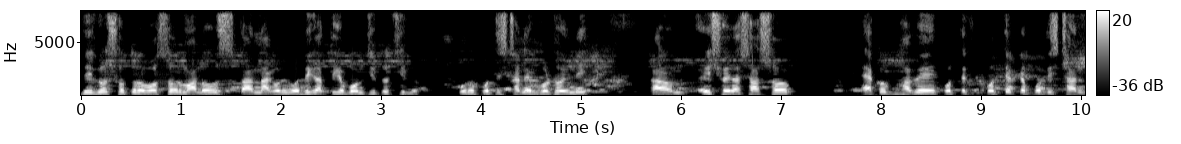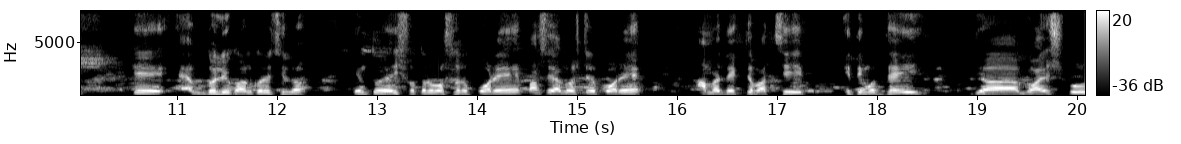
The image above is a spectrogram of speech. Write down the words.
দীর্ঘ সতেরো বছর মানুষ তার নাগরিক অধিকার থেকে বঞ্চিত ছিল। কোনো প্রতিষ্ঠানে ভোট হয়নি, কারণ এই স্বৈরা শাসক এককভাবে প্রত্যেক, প্রত্যেকটা প্রতিষ্ঠানকে দলীয়করণ করেছিল। কিন্তু এই সতেরো বছর পরে, পাঁচই আগস্টের পরে আমরা দেখতে পাচ্ছি ইতিমধ্যেই গয়েশপুর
